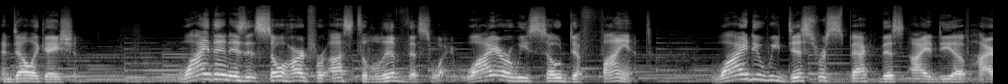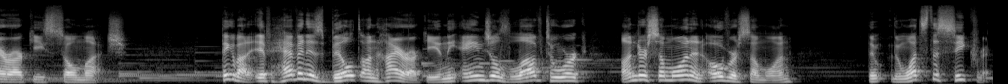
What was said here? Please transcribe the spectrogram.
and delegation. Why then is it so hard for us to live this way? Why are we so defiant? Why do we disrespect this idea of hierarchy so much? Think about it. If heaven is built on hierarchy and the angels love to work under someone and over someone, then, then what's the secret?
